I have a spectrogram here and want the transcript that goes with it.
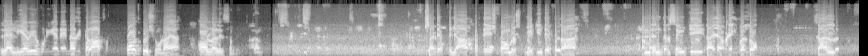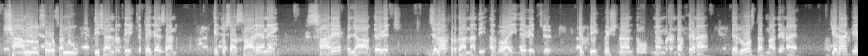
ਰੈਲੀਆਂ ਵੀ ਹੋਣੀਆਂ ਨੇ, ਇਹਨਾਂ ਦੇ ਖਿਲਾਫ ਬਹੁਤ ਕੁਝ ਹੋਣਾ ਆ, ਆਉਣ ਵਾਲੇ ਸਮੇਂ ਸਾਡੇ ਪੰਜਾਬ ਪ੍ਰਦੇਸ਼ ਕਾਂਗਰਸ ਕਮੇਟੀ ਦੇ ਪ੍ਰਧਾਨ ਅਮਰਿੰਦਰ ਸਿੰਘ ਜੀ, ਰਾਜਾ ਵੜਿੰਗ ਵੱਲੋਂ ਕੱਲ ਸ਼ਾਮ ਨੂੰ ਸੋ ਸਾਨੂੰ ਦਿਸ਼ਾ ਨਿਰਦੇਸ਼ ਦਿੱਤੇ ਗਏ ਸਨ ਕਿ ਤੁਸੀਂ ਸਾਰਿਆਂ ਨੇ ਸਾਰੇ ਪੰਜਾਬ ਦੇ ਵਿੱਚ ਜ਼ਿਲ੍ਹਾ ਪ੍ਰਧਾਨਾਂ ਦੀ ਅਗਵਾਈ ਦੇ ਵਿੱਚ ਡਿਪਟੀ ਕਮਿਸ਼ਨਰਾਂ ਨੂੰ ਮੈਮੋਰੰਡਮ ਦੇਣਾ ਹੈ ਤੇ ਰੋਸ ਧਰਨਾ ਦੇਣਾ ਹੈ, ਜਿਹੜਾ ਕਿ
